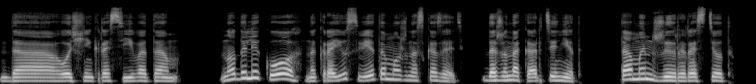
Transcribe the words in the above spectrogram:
Да, очень красиво там. Но далеко, на краю света, можно сказать. Даже на карте нет. Там инжир растет.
